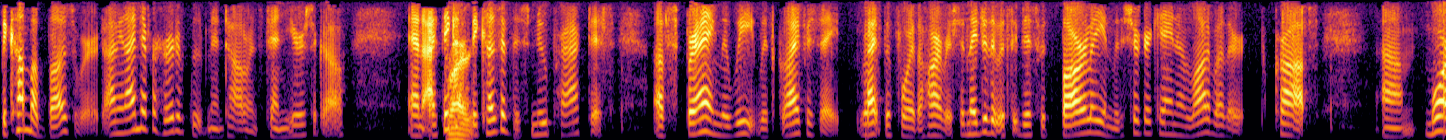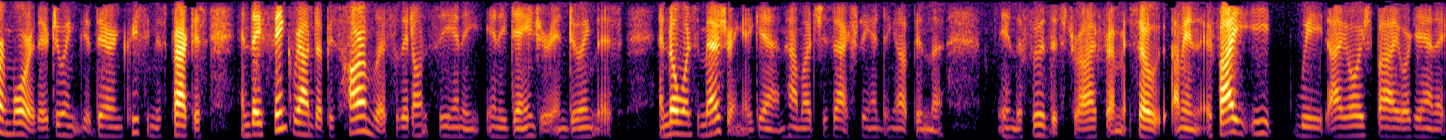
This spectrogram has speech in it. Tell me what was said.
become a buzzword. I mean, I never heard of gluten intolerance 10 years ago. And I think right. it's because of this new practice of spraying the wheat with glyphosate right before the harvest. And they do that with this with barley and with sugarcane and a lot of other crops. Um, more and more, they're doing they're increasing this practice, and they think Roundup is harmless, so they don't see any any danger in doing this. And no one's measuring again how much is actually ending up in the in the food that's derived from it. So, I mean, if I eat wheat, I always buy organic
